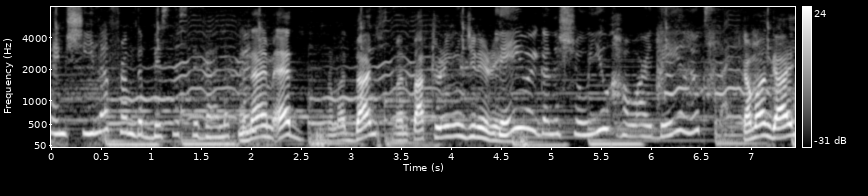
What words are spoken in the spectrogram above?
I'm Sheila from the Business Development. And I'm Ed from Advanced Manufacturing Engineering. Today, we're gonna show you how our day looks like. Come on, guys!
